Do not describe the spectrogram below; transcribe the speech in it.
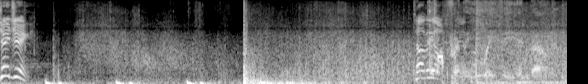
Changing. Topping off. Friendly UAV inbound.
